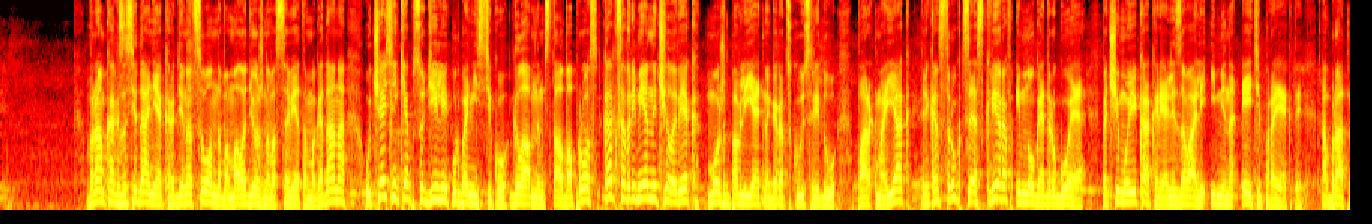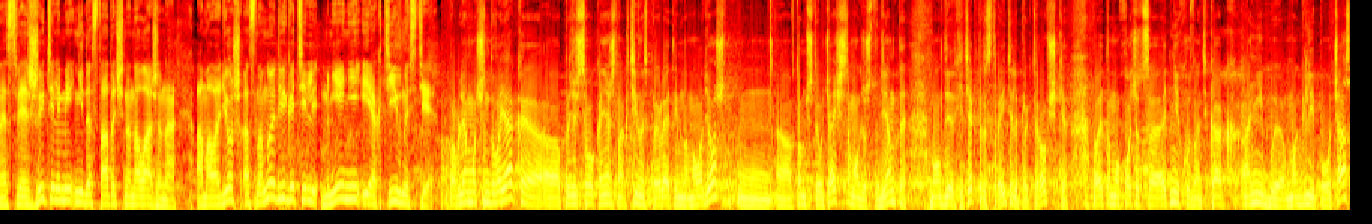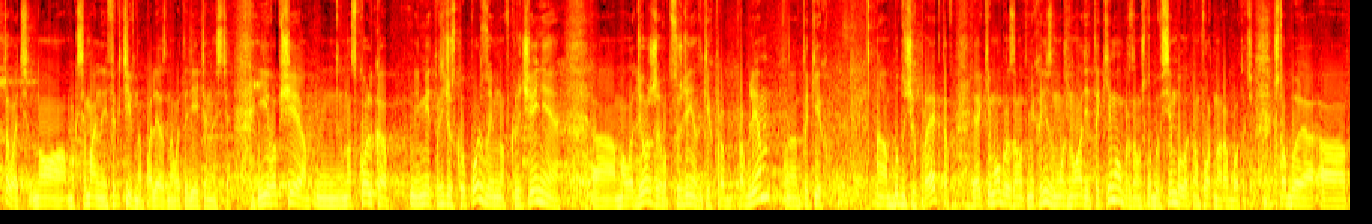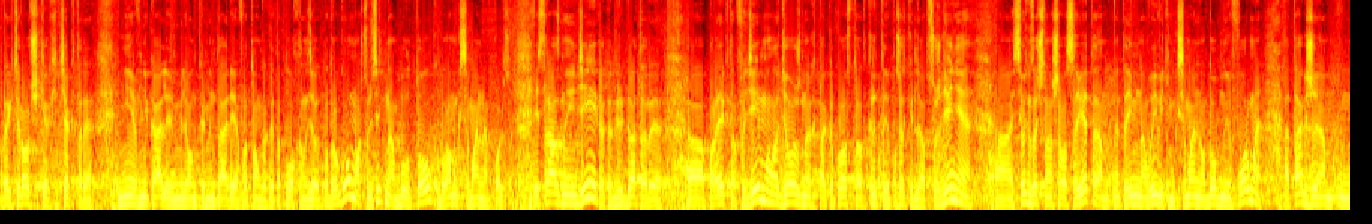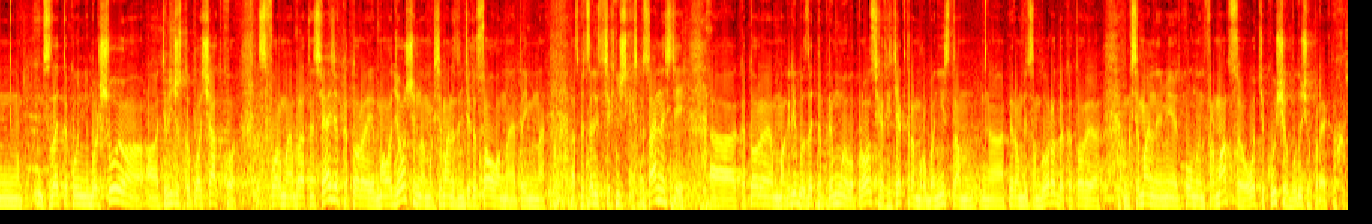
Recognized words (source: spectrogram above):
you. В рамках заседания Координационного молодежного совета Магадана участники обсудили урбанистику. Главным стал вопрос, как современный человек может повлиять на городскую среду. Парк «Маяк», реконструкция скверов и многое другое. Почему и как реализовали именно эти проекты? Обратная связь с жителями недостаточно налажена, а молодежь – основной двигатель мнений и активности. Проблема очень двоякая. Э, Прежде всего, конечно, активность проявляет именно молодежь, э, в том числе учащиеся молодежь, студенты, молодые архитекторы, строители, проектировщики. Поэтому хочется от них узнать, как они бы могли поучаствовать, но максимально эффективно, полезно в этой деятельности. И вообще, насколько имеет практическую пользу именно включение э, молодежи в обсуждение таких про- проблем, э, таких а, будущих проектов и каким образом этот механизм можно наладить таким образом, чтобы всем было комфортно работать, чтобы э, проектировщики, архитекторы не вникали в миллион комментариев о том, как это плохо надо делать по-другому, а что действительно был толк, была максимальная польза. Есть разные идеи, как агрегаторы э, проектов, идей молодежных, так и просто открытые площадки для обсуждения. Э, сегодня задача нашего совета – это именно выявить максимально удобные формы, а также создать такую небольшую э, тематическую площадку с формой обратной связи, в которой молодежь именно максимально заинтересована, это именно специалисты технических специальностей, которые могли бы задать напрямую вопрос архитекторам, урбанистам, первым лицам города, которые максимально имеют полную информацию о текущих будущих проектах.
